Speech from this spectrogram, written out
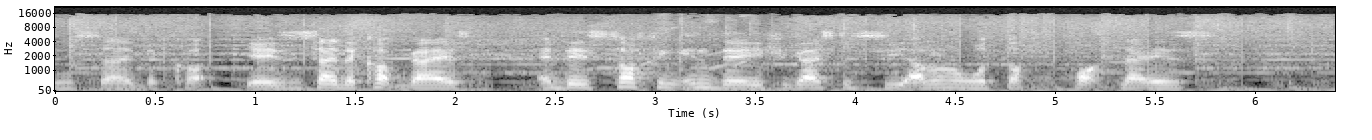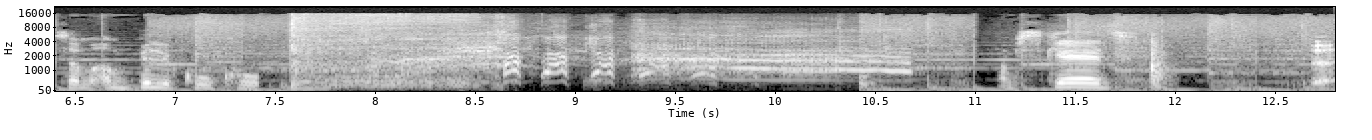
inside the cup. Yeah, it's inside the cup, guys. And there's something in there if you guys can see. I don't know what the fuck that is. Some umbilical cord. I'm scared.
